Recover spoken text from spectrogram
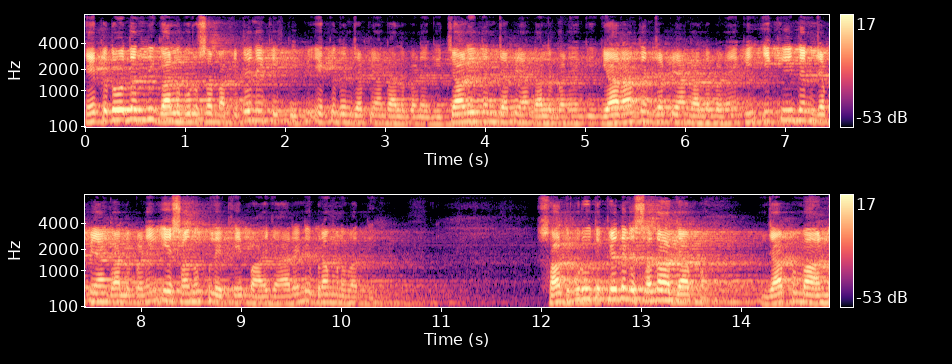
ਇੱਕ ਦੋ ਦਿਨ ਦੀ ਗੱਲ ਗੁਰੂ ਸਾਹਿਬਾਂ ਕਿਤੇ ਨਹੀਂ ਕੀਤੀ ਵੀ ਇੱਕ ਦਿਨ ਜਪਿਆ ਗੱਲ ਬਣੇਗੀ 40 ਦਿਨ ਜਪਿਆ ਗੱਲ ਬਣੇਗੀ 11 ਦਿਨ ਜਪਿਆ ਗੱਲ ਬਣੇਗੀ 21 ਦਿਨ ਜਪਿਆ ਗੱਲ ਬਣੀ ਇਹ ਸਾਨੂੰ ਭੁਲੇਖੇ ਪਾਏ ਜਾ ਰਹੇ ਨੇ ਬ੍ਰਾਹਮਣਵਾਦੀ। ਸਤਿਗੁਰੂ ਤੇ ਕਹਿੰਦੇ ਨੇ ਸਦਾ ਜਪ? ਜਪ ਮਨ,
